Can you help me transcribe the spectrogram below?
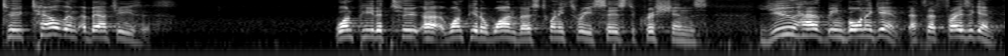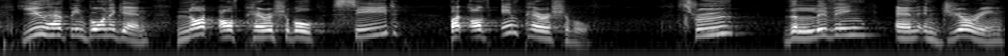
to tell them about Jesus. 1 Peter, 2, uh, 1 Peter 1, verse 23 says to Christians, You have been born again. That's that phrase again. You have been born again, not of perishable seed, but of imperishable through the living and enduring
